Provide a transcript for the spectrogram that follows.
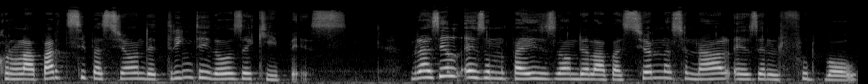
con la participación de 32 equipos. Brasil es un país donde la pasión nacional es el fútbol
